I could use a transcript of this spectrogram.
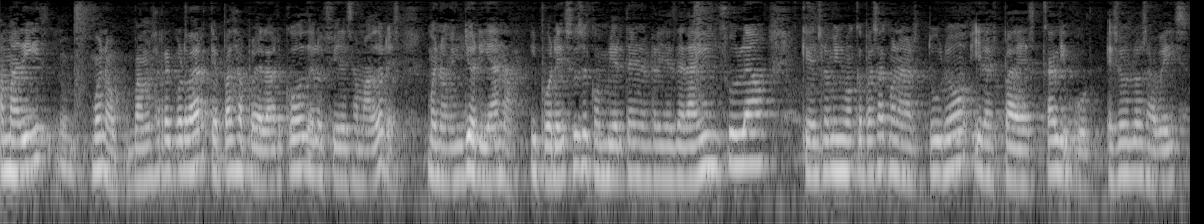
Amadís, bueno, vamos a recordar que pasa por el arco de los fieles amadores. Bueno, en Lloriana, y por eso se convierten en reyes de la ínsula, que es lo mismo que pasa con Arturo y la espada de Excalibur. Eso lo sabéis.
